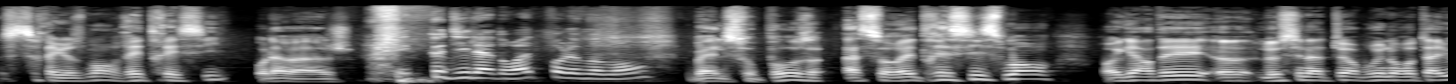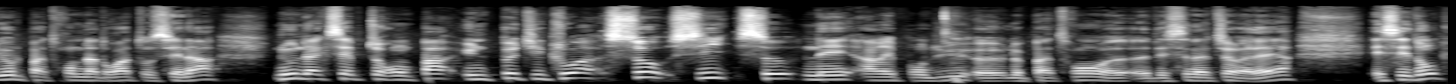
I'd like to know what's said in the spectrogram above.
sérieusement rétréci au lavage. Et que dit la droite pour le moment? Ben, Elle s'oppose à ce rétrécissement. Regardez le sénateur Bruno Retailleau, le patron de la droite au Sénat. Nous n'accepterons pas une petite loi saucissonnée, a répondu le patron des sénateurs LR. Et c'est donc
